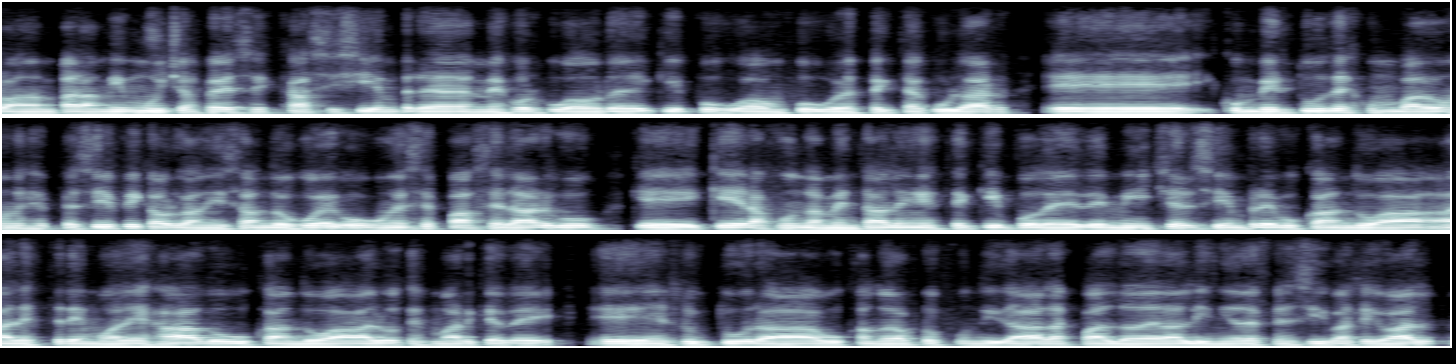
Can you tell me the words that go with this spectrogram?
para mí muchas veces, casi siempre era el mejor jugador del equipo, jugaba un fútbol espectacular eh, con virtudes, con balones específicas, organizando el juego, con ese pase largo que, que era fundamental en este equipo de, de Mitchell, siempre buscando al extremo alejado, buscando a los desmarques de, eh, en ruptura, buscando la profundidad, a la espalda de la línea defensiva rival.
